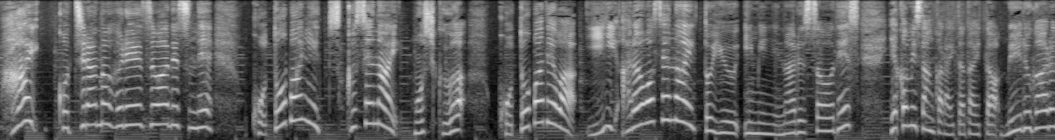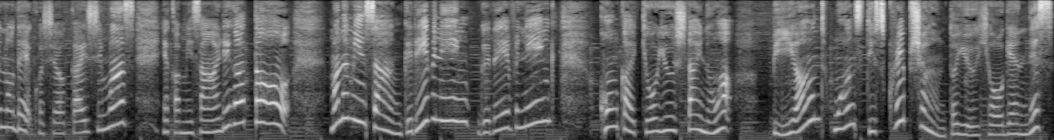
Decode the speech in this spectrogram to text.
はい。こちらのフレーズはですね、 言葉に尽くせない、もしくは言葉では言い表せないという意味になるそうです。やかみさんからいただいたメールがあるのでご紹介します。やかみさんありがとう。まなみんさん、Good evening! Good evening! 今回共有したいのは、beyond one's description という表現です。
